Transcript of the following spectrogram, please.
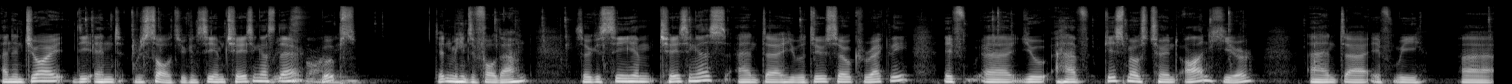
and enjoy the end result. You can see him chasing us there. Whoops. Didn't mean to fall down. So you can see him chasing us and uh, he will do so correctly. If uh, you have gizmos turned on here and uh, if we uh,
